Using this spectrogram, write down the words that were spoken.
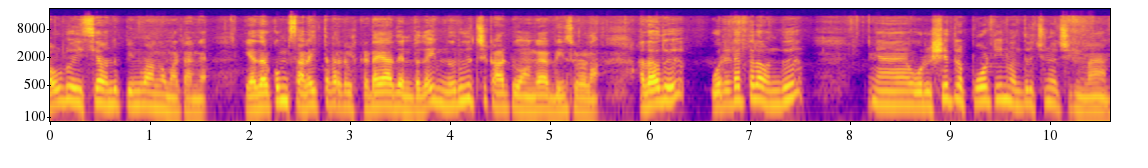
அவ்வளோ ஈஸியாக வந்து பின்வாங்க மாட்டாங்க. எதற்கும் சளைத்தவர்கள் கிடையாது என்பதை நிரூபித்து காட்டுவாங்க அப்படின்னு சொல்லலாம். அதாவது ஒரு இடத்துல வந்து ஒரு விஷயத்தில் போட்டின்னு வந்துருச்சுன்னு வச்சுக்கோங்களேன்.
